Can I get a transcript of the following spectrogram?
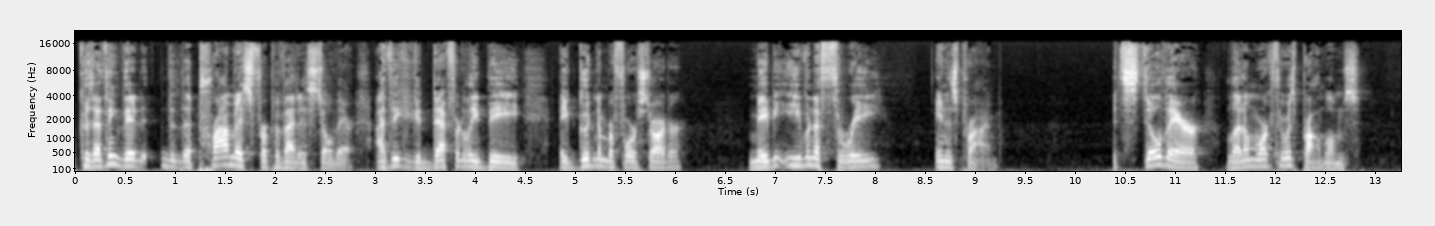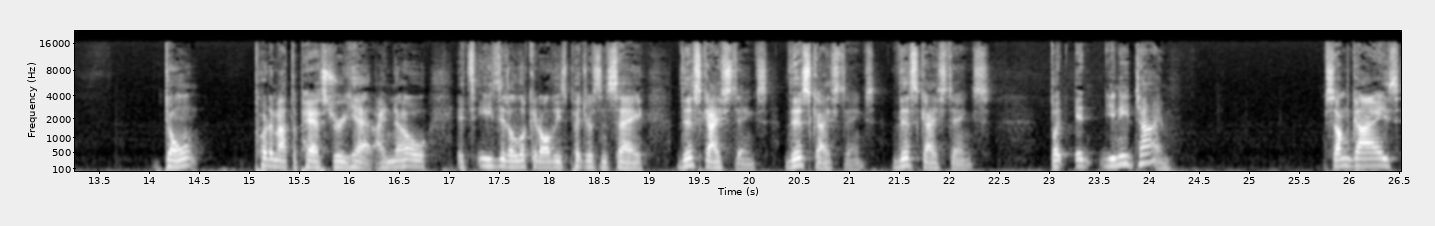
Because I think that the promise for Pivetta is still there. I think he could definitely be a good number four starter, maybe even a three in his prime. It's still there. Let him work through his problems. Don't put him out to pasture yet. I know it's easy to look at all these pitchers and say, this guy stinks, this guy stinks, this guy stinks. But it you need time. Some guys,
